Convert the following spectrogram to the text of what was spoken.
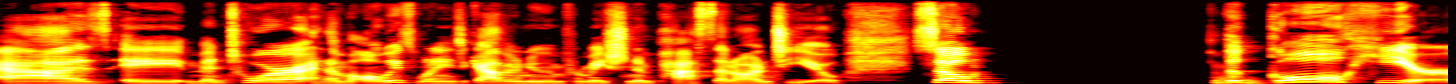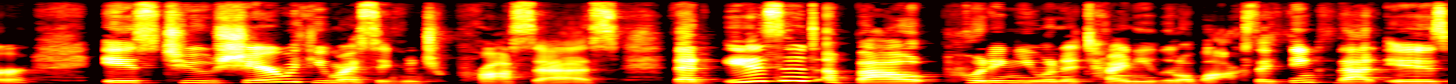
as a mentor and I'm always wanting to gather new information and pass that on to you. So, the goal here is to share with you my signature process that isn't about putting you in a tiny little box. I think that is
